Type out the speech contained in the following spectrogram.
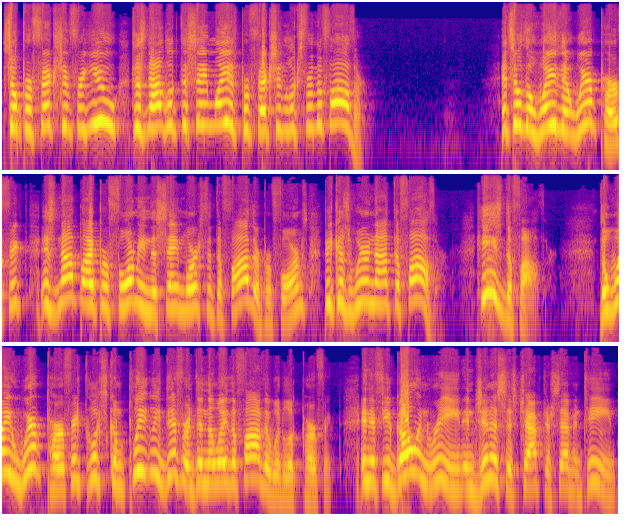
So perfection for you does not look the same way as perfection looks for the Father. And so the way that we're perfect is not by performing the same works that the Father performs because we're not the Father. He's the Father. The way we're perfect looks completely different than the way the Father would look perfect. And if you go and read in Genesis chapter 17,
